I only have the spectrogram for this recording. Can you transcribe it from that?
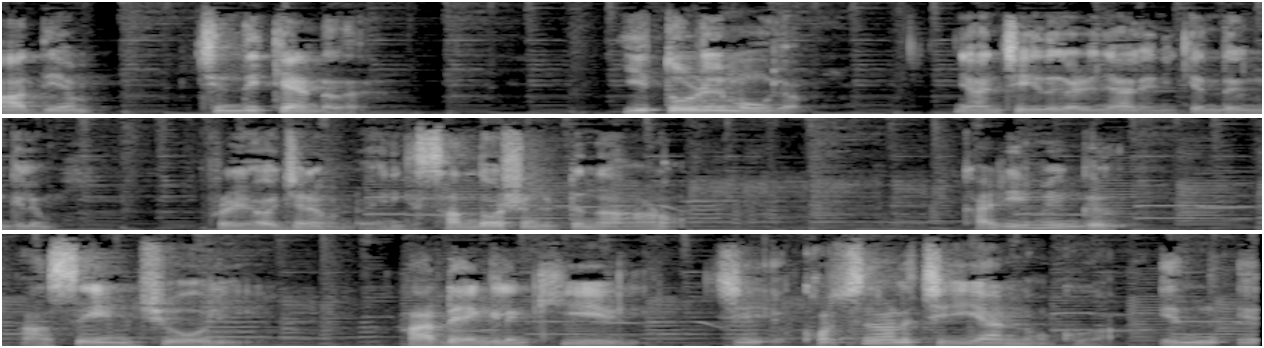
ആദ്യം ചിന്തിക്കേണ്ടത് ഈ തൊഴിൽ മൂലം ഞാൻ ചെയ്തു കഴിഞ്ഞാൽ എനിക്ക് എന്തെങ്കിലും പ്രയോജനമുണ്ടോ? എനിക്ക് സന്തോഷം കിട്ടുന്നതാണോ? കഴിയുമെങ്കിൽ ആ സെയിം ജോലി ആരുടെയെങ്കിലും കീഴിൽ കുറച്ച് നാൾ ചെയ്യാൻ നോക്കുക. എന്ന്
